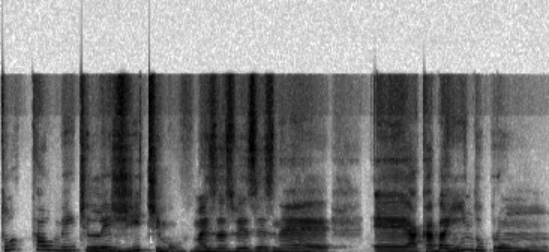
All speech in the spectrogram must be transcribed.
totalmente legítimo, mas às vezes, né, é, acaba indo para um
